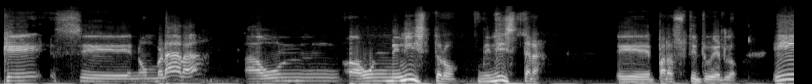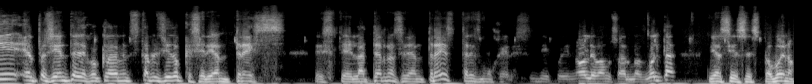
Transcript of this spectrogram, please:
que se nombrara a un, a un ministro, ministra, eh, para sustituirlo. Y el presidente dejó claramente establecido que serían tres. Este, la terna serían tres, tres mujeres. Dijo, y no le vamos a dar más vuelta, y así es esto. Bueno,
